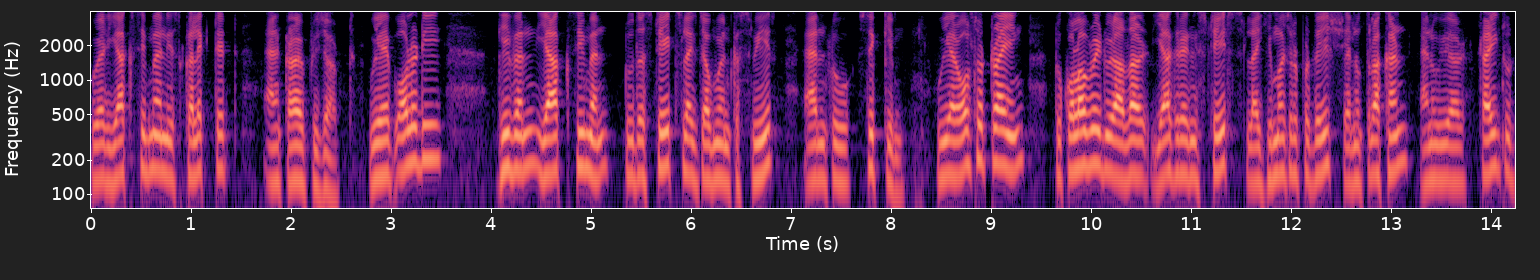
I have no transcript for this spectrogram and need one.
where yak semen is collected and cryopreserved. We have already given yak semen to the states like Jammu and Kashmir and to Sikkim. We are also trying to collaborate with other yak rearing states like Himachal Pradesh and Uttarakhand and we are trying to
